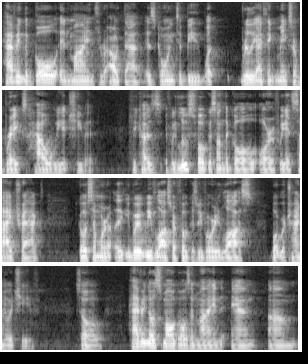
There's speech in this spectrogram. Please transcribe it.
having the goal in mind throughout that is going to be what really I think makes or breaks how we achieve it. Because if we lose focus on the goal, or if we get sidetracked, go somewhere, we've lost our focus. We've already lost what we're trying to achieve. So having those small goals in mind and um,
